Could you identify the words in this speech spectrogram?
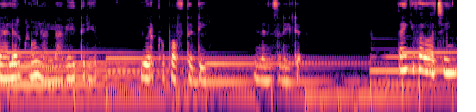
மேலே இருக்கணும் நல்லாவே தெரியும். your cup of the day. in an insulator. Thank you for watching.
